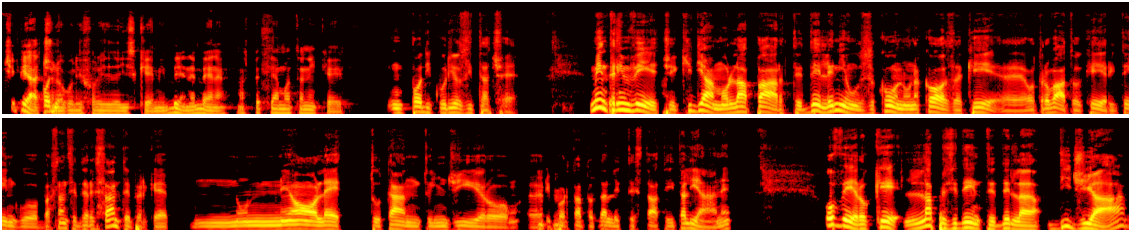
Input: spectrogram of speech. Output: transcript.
Ci piacciono di- quelli fuori dagli schemi, bene, bene, aspettiamo Tony Kay. un po' di curiosità c'è. Mentre invece chiudiamo la parte delle news con una cosa che eh, ho trovato che ritengo abbastanza interessante perché mh, non ne ho letto tanto in giro eh, riportato dalle testate italiane, ovvero che la presidente della DGA,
